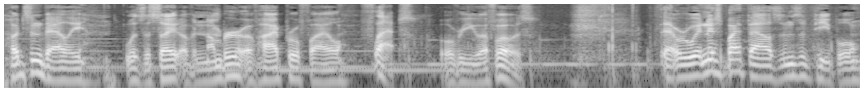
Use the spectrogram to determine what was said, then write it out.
Hudson Valley was the site of a number of high-profile flaps over UFOs that were witnessed by thousands of people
